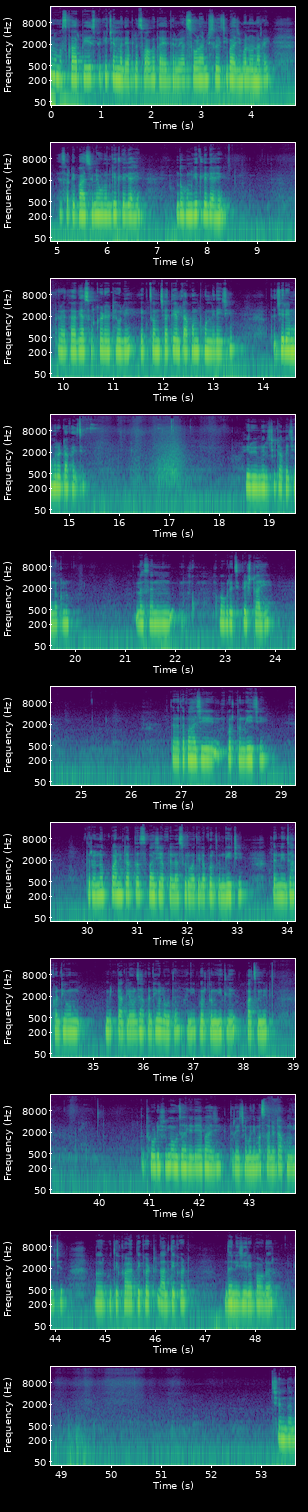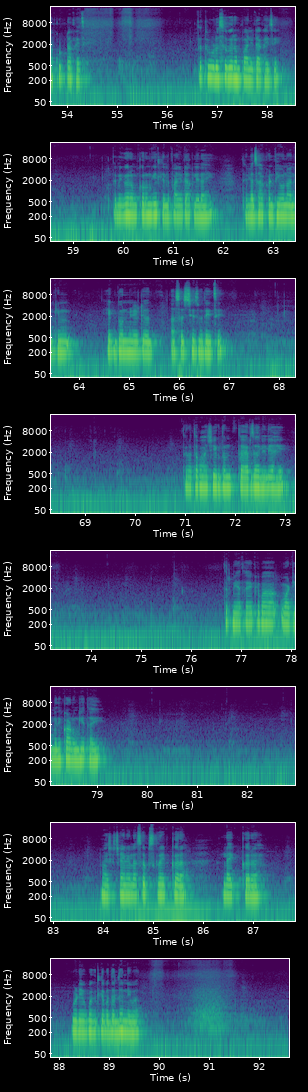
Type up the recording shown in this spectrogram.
नमस्कार P S P किचनमध्ये आपलं स्वागत आहे. तर मी आज सोळा मिसळीची भाजी बनवणार आहे. यासाठी भाजी निवडून घेतलेली आहे. धुवून घेतलेली आहे. तर आता गॅसवर कढई ठेवली. एक चमचा तेल टाकून फोडणी द्यायची. तर जिरे मोहरे टाकायचे. हिरवी मिरची टाकायची नकलू लसण खोबऱ्याची पेस्ट आहे. तर आता भाजी परतून घ्यायची. तर न पाणी टाकताच भाजी आपल्याला सुरुवातीला परतून घ्यायची. तर मी झाकण ठेवून मीठ टाकल्यावर झाकण ठेवलं होतं आणि परतून घेतली पाच मिनिट. तर थोडीशी मऊ झालेली आहे भाजी तर याच्यामध्ये मसाले टाकून घ्यायचे. घरगुती काळं तिखट लाल तिखट धने जिरे पावडर शेंगदाणा कूट टाकायचं. तर थोडंसं गरम पाणी टाकायचं. तर मी गरम करून घेतलेलं पाणी टाकलेलं आहे. त्याला झाकण ठेवून आणखीन एक दोन मिनिट असं शिजू द्यायचे. तर आता भाजी एकदम तयार झालेली आहे. तर मी आता एका बा वाटीमध्ये काढून घेत आहे. माझ्या चॅनलला सबस्क्राईब करा लाईक करा. व्हिडिओ बघितल्याबद्दल धन्यवाद.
